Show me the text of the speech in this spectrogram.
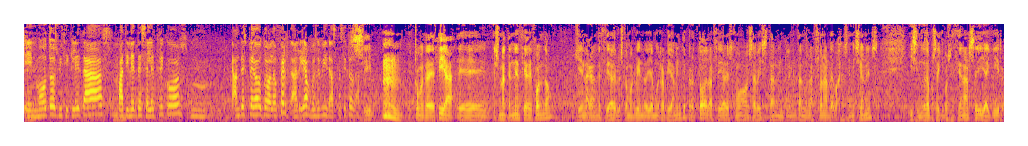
En motos, bicicletas, patinetes eléctricos. Mm, han desplegado toda la oferta, digamos, de miras, casi todas. Sí, como te decía, eh, es una tendencia de fondo que en las grandes ciudades lo estamos viendo ya muy rápidamente, pero todas las ciudades, como sabéis, están implementando las zonas de bajas emisiones y sin duda pues hay que posicionarse y hay que ir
